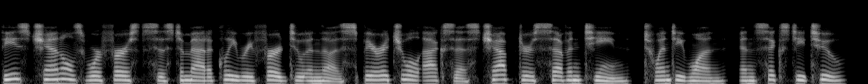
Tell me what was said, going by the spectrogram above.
These channels were first systematically referred to in the Spiritual Axis chapters 17, 21, and 62,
